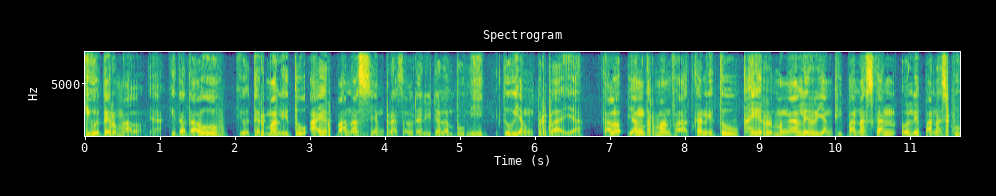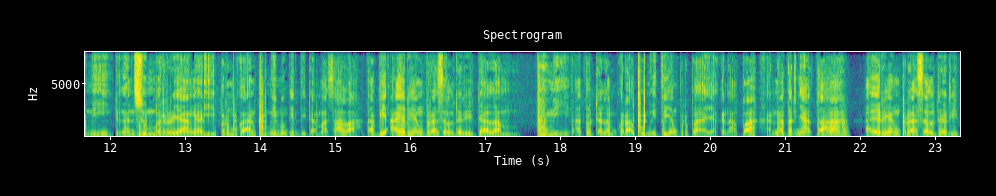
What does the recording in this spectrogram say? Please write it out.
geotermal. Ya, kita tahu geotermal itu air panas yang berasal dari dalam bumi itu yang berbahaya. Kalau yang termanfaatkan itu air mengalir yang dipanaskan oleh panas bumi dengan sumber yang dari permukaan bumi mungkin tidak masalah. Tapi air yang berasal dari dalam bumi atau dalam kerak bumi itu yang berbahaya. Kenapa? Karena ternyata air yang berasal dari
